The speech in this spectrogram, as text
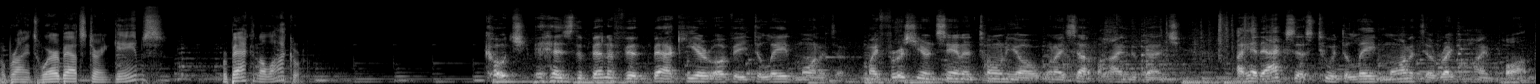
O'Brien's whereabouts during games were back in the locker room. Coach has the benefit back here of a delayed monitor. My first year in San Antonio, when I sat behind the bench, I had access to a delayed monitor right behind Pop.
